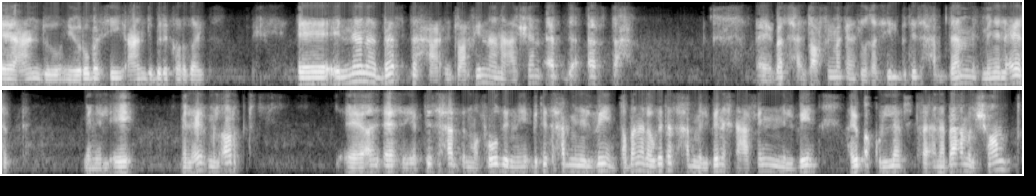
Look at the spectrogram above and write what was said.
آه عنده neuropathy عنده pericarditis إن أنا بفتح أنتوا عارفين إن أنا عشان أبدأ أفتح آه بسحب أنتوا عارفين مكنة الغسيل بتسحب دم من العرق من الإيه؟ من العرق من الأرض. آه، آسف هي بتسحب المفروض إن بتسحب من ال vein. طب أنا لو جيت أسحب من ال vein إحنا عارفين إن ال vein هيبقى كلها فأنا بعمل shunt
